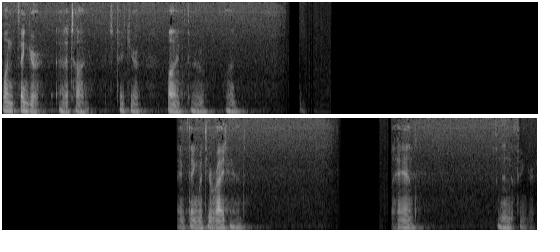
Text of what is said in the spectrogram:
one finger at a time. Just take your mind through one. Same thing with your right hand. The hand and then the fingers.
